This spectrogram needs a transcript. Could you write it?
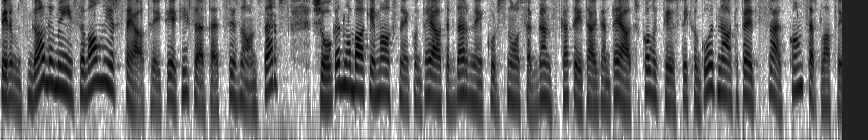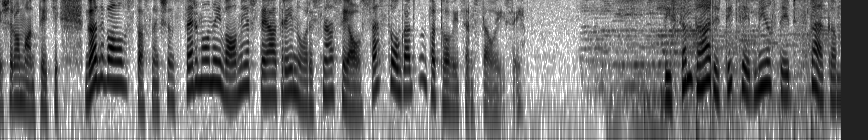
pirms gada mīsa Valmieras teātrī tiek izvērtēts sezonas darbs. Šogad labākie mākslinieki un teātra darbinieki, kurus nosaka gan skatītāji, gan teātra kolektīvs, tika godināti pēc svētku koncerta latviešu romantiķi. Gada balvas pasniegšanas ceremonija Valmieras teātrī norisinās jau sesto gadu un par to Vidzemes televīzija. Visam pāri ir ticība mīlestības spēkam.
